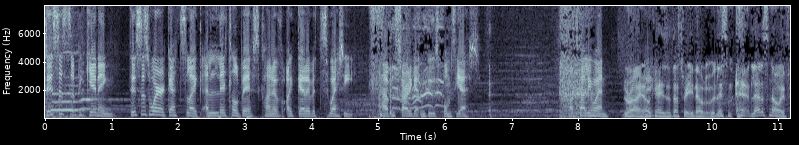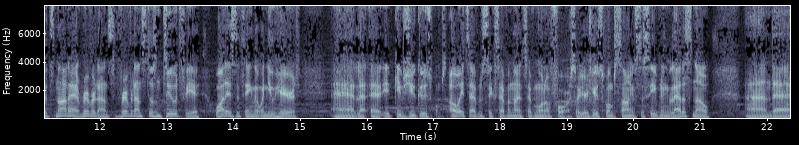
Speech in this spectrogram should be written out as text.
this is the beginning. This is where it gets like a little bit kind of. I get a bit sweaty. I haven't started getting goosebumps yet. I'll tell you when. Right, okay, so that's where you know. But listen, let us know if it's not a Riverdance. If Riverdance doesn't do it for you, what is the thing that when you hear it, uh, let, uh, it gives you goosebumps? 087 So your goosebumps songs this evening, let us know. And uh,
